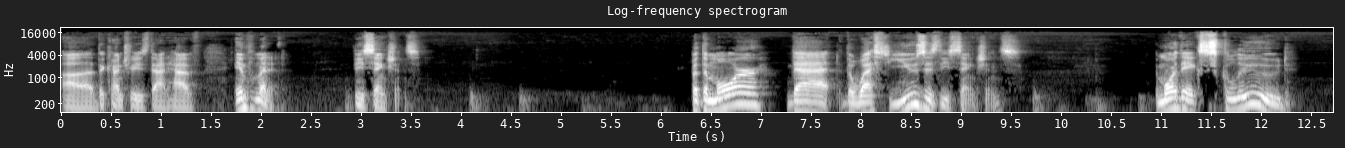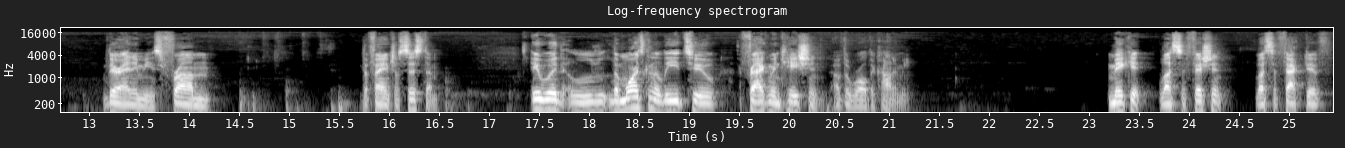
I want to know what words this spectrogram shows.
uh, the countries that have implemented these sanctions. But the more that the West uses these sanctions, the more they exclude their enemies from the financial system. It would the more it's going to lead to fragmentation of the world economy. Make it less efficient, less effective,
